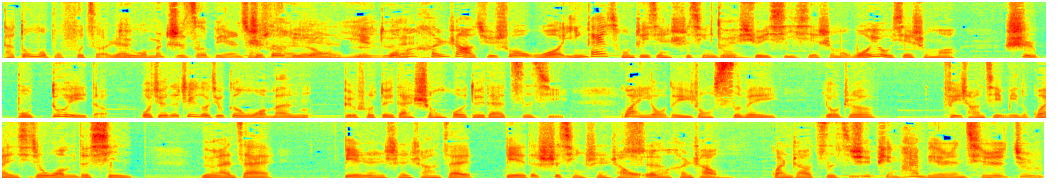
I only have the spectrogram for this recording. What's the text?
他多么不负责任。对，我们指责别人指责别人我们很少去说，我应该从这件事情中学习一些什么，我有些什么是不对的。我觉得这个就跟我们，比如说对待生活、对待自己惯有的一种思维有着非常紧密的关系，就是我们的心永远在别人身上，在别的事情身上，我们很少关照自己。去评判别人，其实就是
